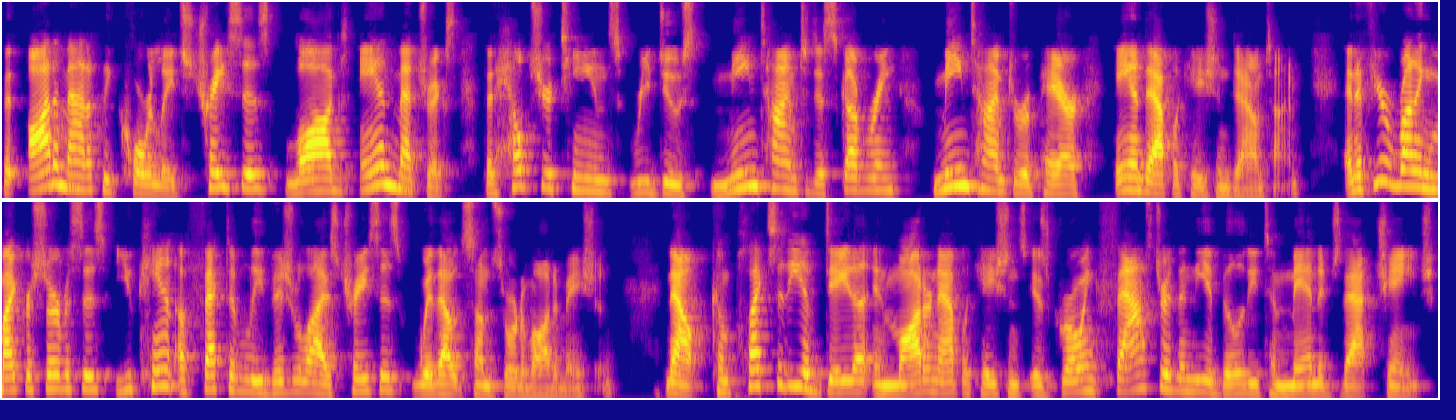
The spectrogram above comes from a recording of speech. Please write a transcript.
that automatically correlates traces, logs, and metrics that helps your teams reduce mean time to discovering, mean time to repair, and application downtime. And if you're running microservices, you can't effectively visualize traces without some sort of automation. Now, complexity of data in modern applications is growing faster than the ability to manage that change.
